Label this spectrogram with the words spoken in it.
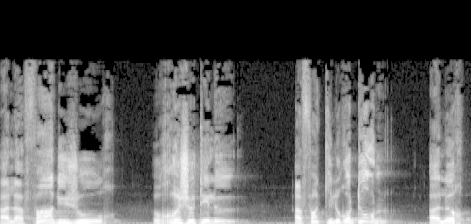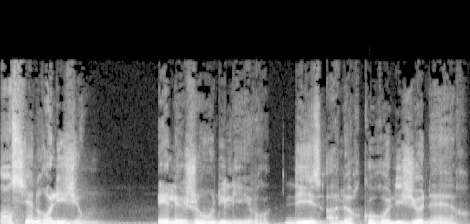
à la fin du jour, rejetez-le, afin qu'ils retournent à leur ancienne religion. Et les gens du livre disent à leurs coreligionnaires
